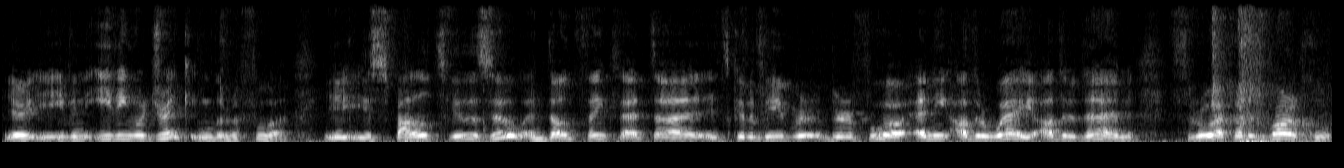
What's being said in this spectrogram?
You're even eating or drinking the refuah. You, you spalul tfilazu, and don't think that uh, it's going to be refuah any other way other than through HaKadosh Baruch Hu.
